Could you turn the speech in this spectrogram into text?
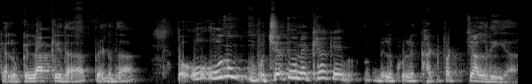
ਕਹ ਲੋ ਕਿ ਇਲਾਕੇ ਦਾ ਪਿੰਡ ਦਾ ਤਾਂ ਉਹ ਉਹਨੂੰ ਪੁੱਛਿਆ ਤੇ ਉਹਨੇ ਕਿਹਾ ਕਿ ਬਿਲਕੁਲ ਖਟਪਟ ਚੱਲਦੀ ਆ।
